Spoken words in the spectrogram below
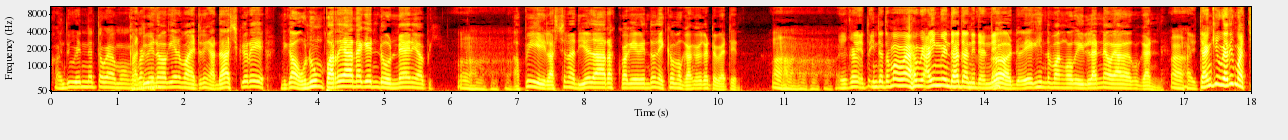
කඳු වෙන්නත් ඔය කඳු වෙනවා කියන මහිතනින් අදශ් කරේ නික උනුම් පරයානගෙන්ඩ ඔන්නෑන අපි. අපි ලස්සන දියදාරක් වගේ වෙන්දන එකම ගඟකට වැටෙන ඒක ඉට තම හම අයින්ෙන් දදන්න දැන්නේ ඒහින්ද මං ඕක ඉල්ලන්න ඔයාක ගන්ඩ තැංකි වැරි මච්ච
